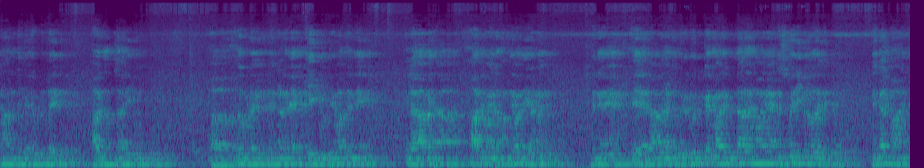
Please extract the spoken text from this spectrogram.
നാലഞ്ച് പേര് ഉണ്ട് അവർ സംസാരിക്കും. ഉദ്യമത്തിന് എല്ലാവിധ ആദ്യമായിട്ട് നന്ദി പിന്നെ എല്ലാവിധ ഗുരു ഗുരുക്കന്മാരെ ഗുരുദാസന്മാരെ അനുസ്മരിക്കുന്നതിൽ നിങ്ങൾ കാണിച്ച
